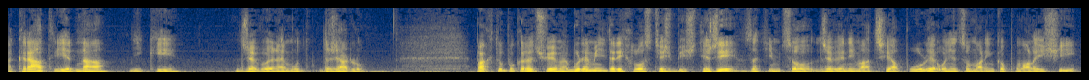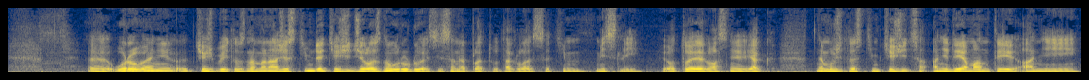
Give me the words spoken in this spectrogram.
a krát 1 díky dřevěnému držadlu. Pak tu pokračujeme. Bude mít rychlost těžby 4, zatímco dřevěný má 3,5, je o něco malinko pomalejší. E, úroveň těžby, to znamená, že s tím jde těžit železnou rudu, jestli se nepletu, takhle se tím myslí. Jo, to je vlastně jak nemůžete s tím těžit ani diamanty, ani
